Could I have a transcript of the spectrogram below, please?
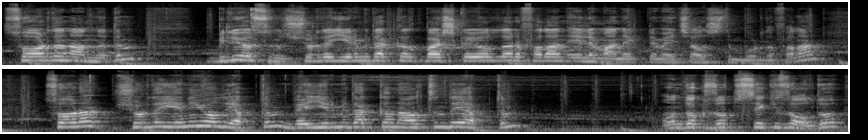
sonradan anladım. Biliyorsunuz şurada 20 dakikalık başka yolları falan eleman eklemeye çalıştım burada falan. Sonra şurada yeni yol yaptım ve 20 dakikanın altında yaptım. 19.38 oldu.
